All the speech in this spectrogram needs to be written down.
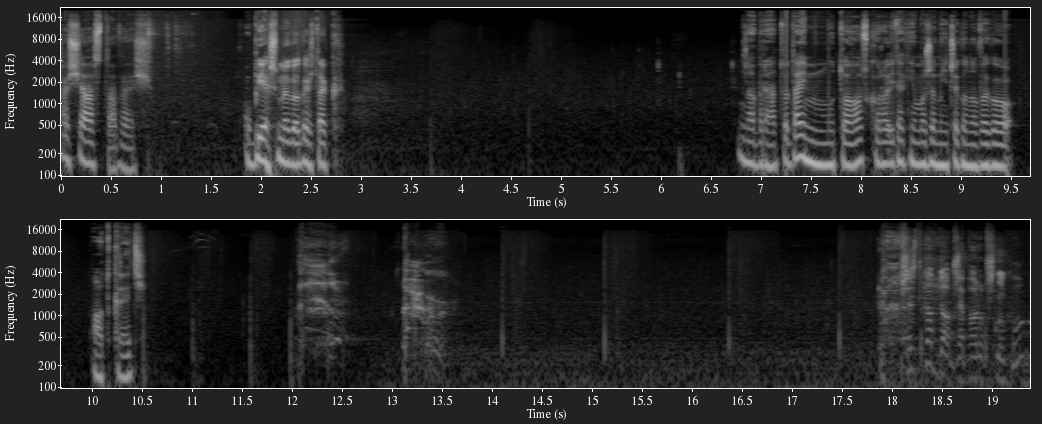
Pasiasta, weź. Ubierzmy go jakoś tak. Dobra, to dajmy mu to, skoro i tak nie możemy niczego nowego odkryć. Wszystko dobrze, poruczniku?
